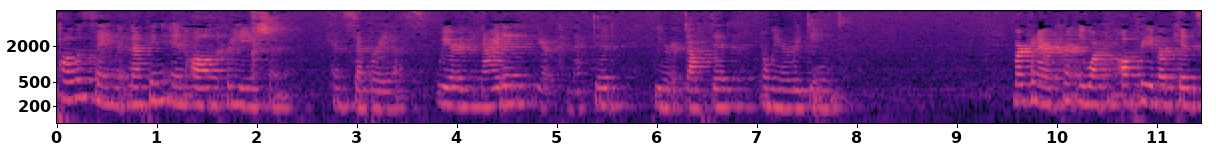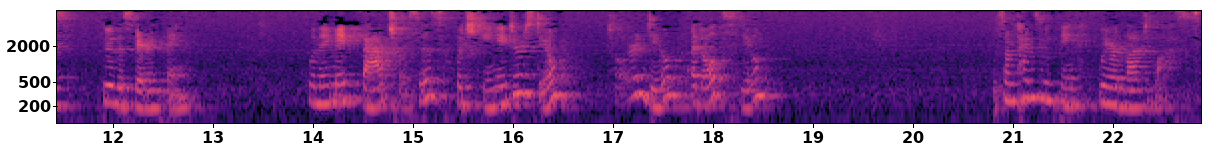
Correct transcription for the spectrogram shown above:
Paul was saying that nothing in all creation can separate us. We are united, we are connected, we are adopted, and we are redeemed. Mark and I are currently walking all three of our kids through this very thing. When they make bad choices, which teenagers do, children do, adults do, sometimes we think we are loved less.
